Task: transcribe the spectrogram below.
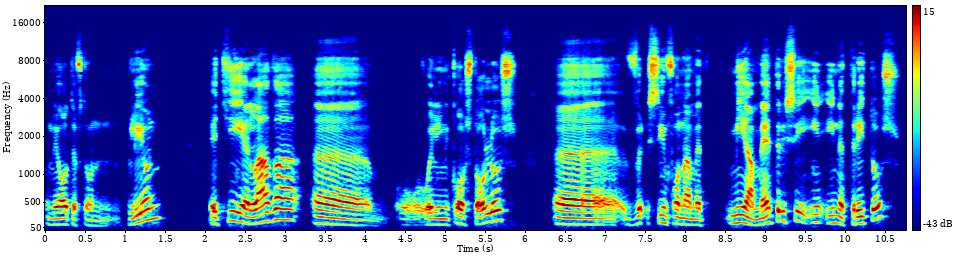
νεότευτων πλοίων. Εκεί η Ελλάδα, ε, ο, ο ελληνικός στόλος, ε, σύμφωνα με μία μέτρηση είναι τρίτος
